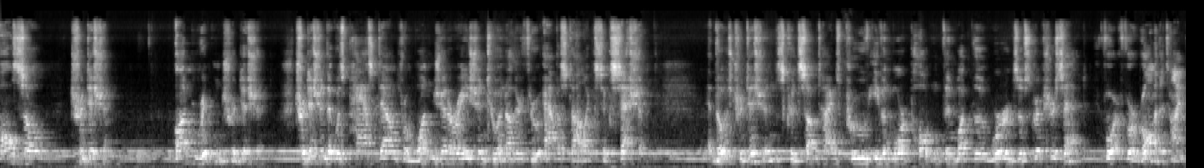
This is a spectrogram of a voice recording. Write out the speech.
also tradition unwritten tradition, tradition that was passed down from one generation to another through apostolic succession. And those traditions could sometimes prove even more potent than what the words of Scripture said. For, for Rome at the time,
